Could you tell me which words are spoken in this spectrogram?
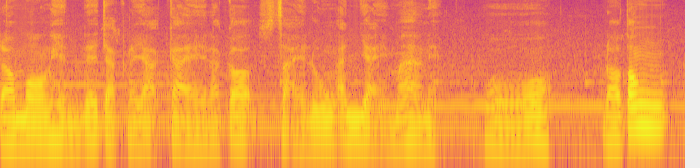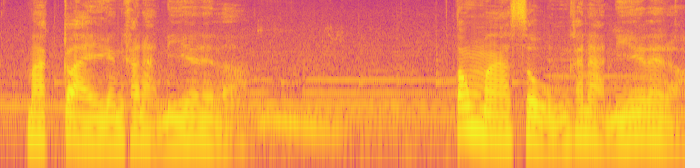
เรามองเห็นได้จากระยะไกล แล้วก็สายรุ้งอันใหญ่มากเนี่ยโอ้โหเราต้อง มาไกลกันขนาดนี้เลยเหรอ ต้องมาสูงขนาดนี้เลยเหรอ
